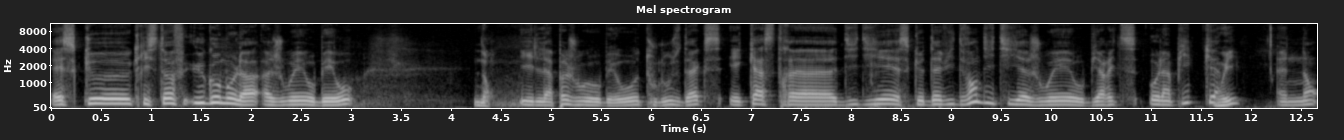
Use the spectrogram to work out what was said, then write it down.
Est-ce que Christophe Hugo Mola a joué au BO Non. Il n'a pas joué au BO. Toulouse, Dax et Castres. Euh, Didier, est-ce que David Venditti a joué au Biarritz Olympique Oui. Euh, Non,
